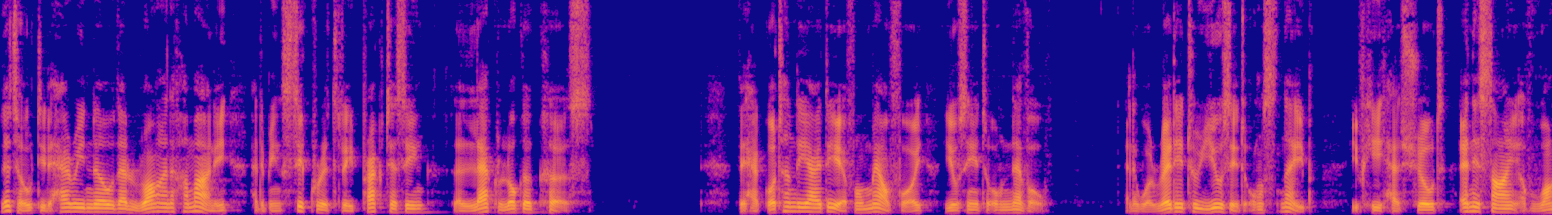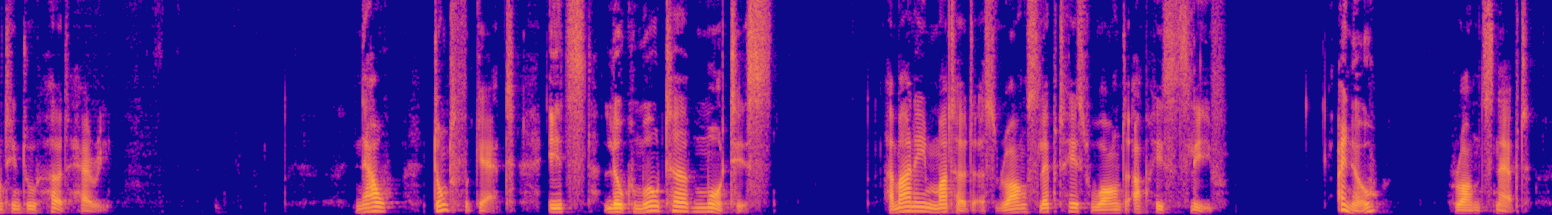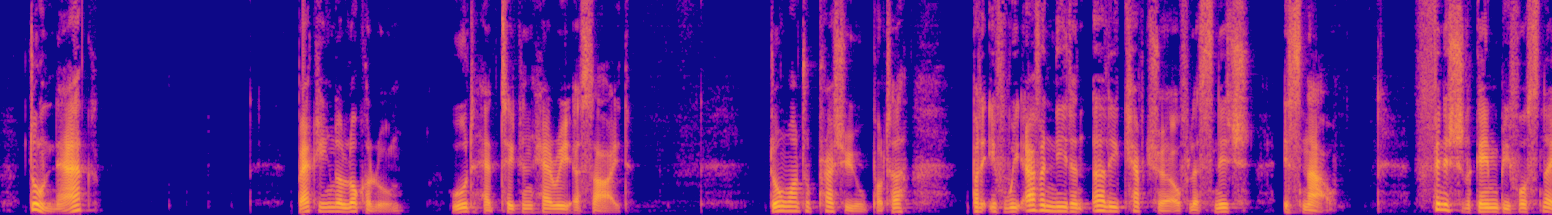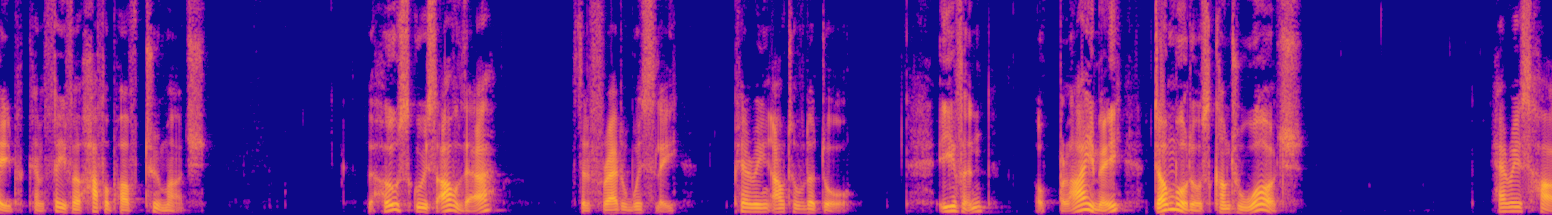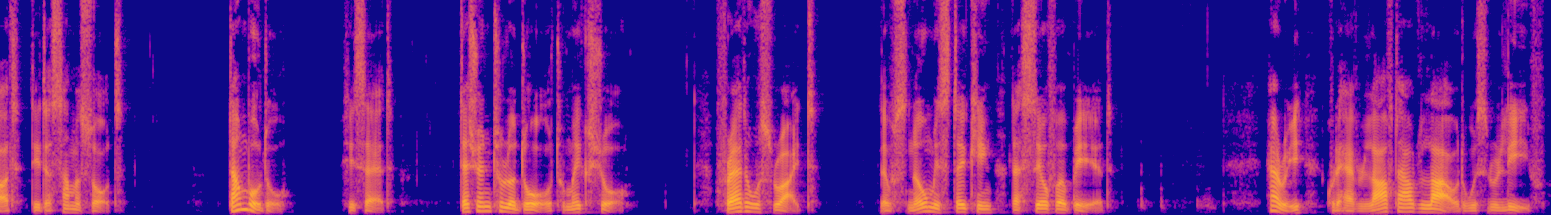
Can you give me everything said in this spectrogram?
Little did Harry know that Ron and Hermione had been secretly practicing the Leglocker curse. They had gotten the idea from Malfoy using it on Neville, and were ready to use it on Snape if he had showed any sign of wanting to hurt Harry. Now, don't forget, it's locomotor mortis. Hermione muttered as Ron slipped his wand up his sleeve. I know, Ron snapped. Don't nag. Back in the locker room, Wood had taken Harry aside. Don't want to pressure you, Potter, but if we ever need an early capture of the snitch, it's now. Finish the game before Snape can favor Hufflepuff too much. The whole school is out there, said Fred Weasley, peering out of the door. Even, oh blimey, Dumbledore's come to watch. Harry's heart did a somersault. Dumbledore, he said, dashing to the door to make sure. Fred was right. There was no mistaking that silver beard. Harry could have laughed out loud with relief.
